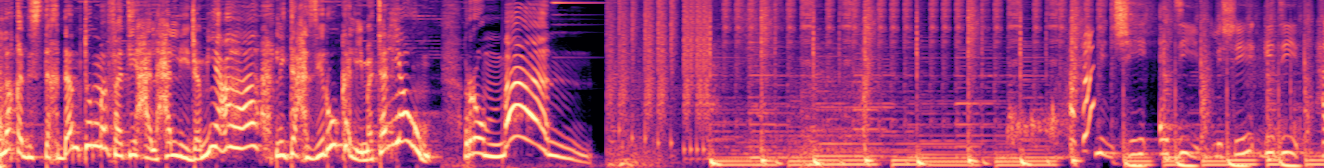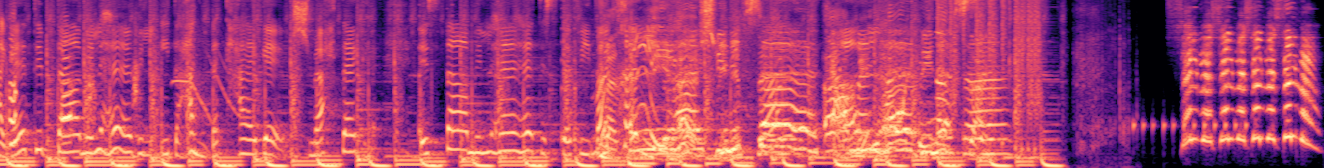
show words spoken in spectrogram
لقد استخدمتم مفاتيح الحل جميعها لتحزروا كلمة اليوم. رمان. من شيء قديم لشيء جديد. حاجات بتعملها بالإيد. عندك حاجة مش محتاجها. استعملها هتستفيد. ما تخليهاش في نفسك. اعملها بنفسك. سلمى سلمى سلمى سلمى!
